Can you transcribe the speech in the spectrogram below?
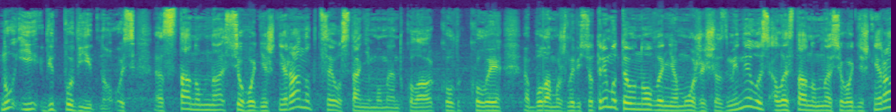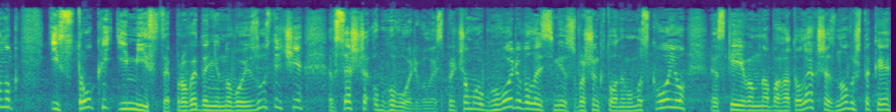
Ну і відповідно, ось е, станом на сьогоднішній ранок, це останній момент, коли, коли була можливість отримати оновлення. Може, що змінилось, але станом на сьогоднішній ранок і строки, і місце проведення нової зустрічі все ще обговорювались. Причому обговорювались між Вашингтоном і Москвою. З Києвом набагато легше. Знову ж таки,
